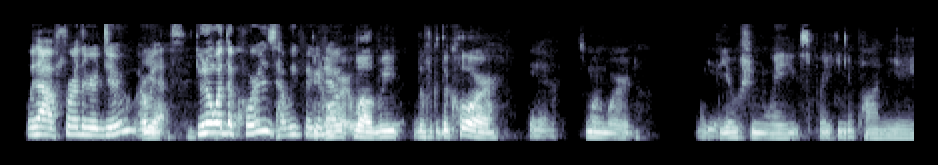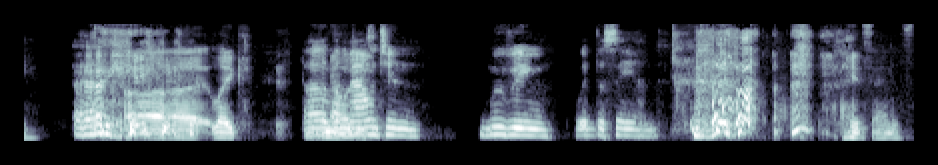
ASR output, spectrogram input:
without further ado, are we, yes. do you know what the core is? Have we figured core, out? well, we the, the core yeah. is one word, like Yeah. the ocean waves breaking upon ye. Okay. Uh, like Uh, the mountain moving with the sand. I hate sand. It's,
